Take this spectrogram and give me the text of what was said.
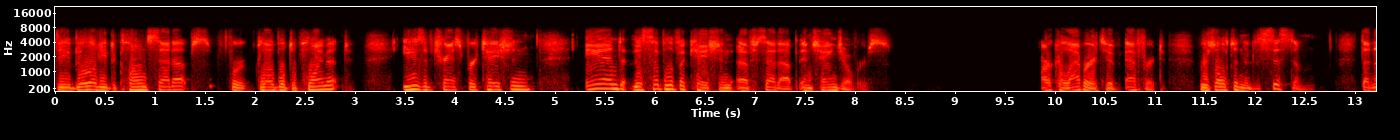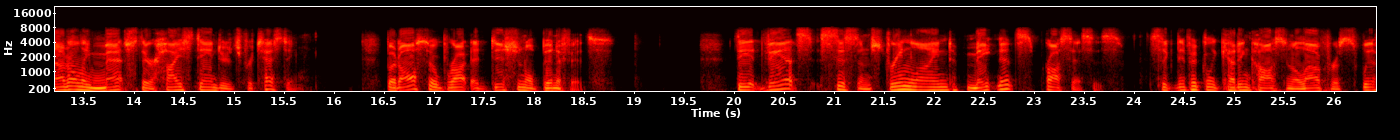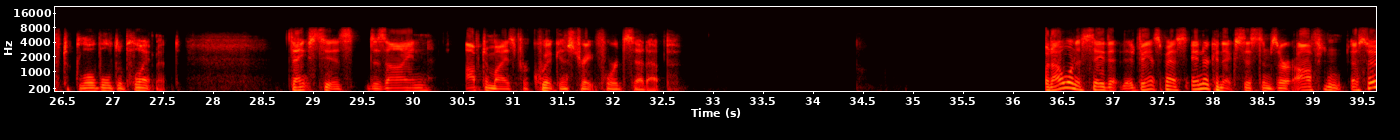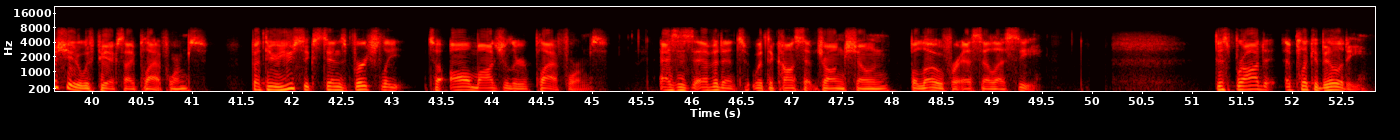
the ability to clone setups for global deployment, ease of transportation, and the simplification of setup and changeovers. Our collaborative effort resulted in a system that not only matched their high standards for testing, but also brought additional benefits. The advanced system streamlined maintenance processes, significantly cutting costs and allow for a swift global deployment, thanks to its design optimized for quick and straightforward setup. But I want to say that advanced mass interconnect systems are often associated with PXI platforms, but their use extends virtually to all modular platforms, as is evident with the concept drawing shown below for SLSC. This broad applicability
